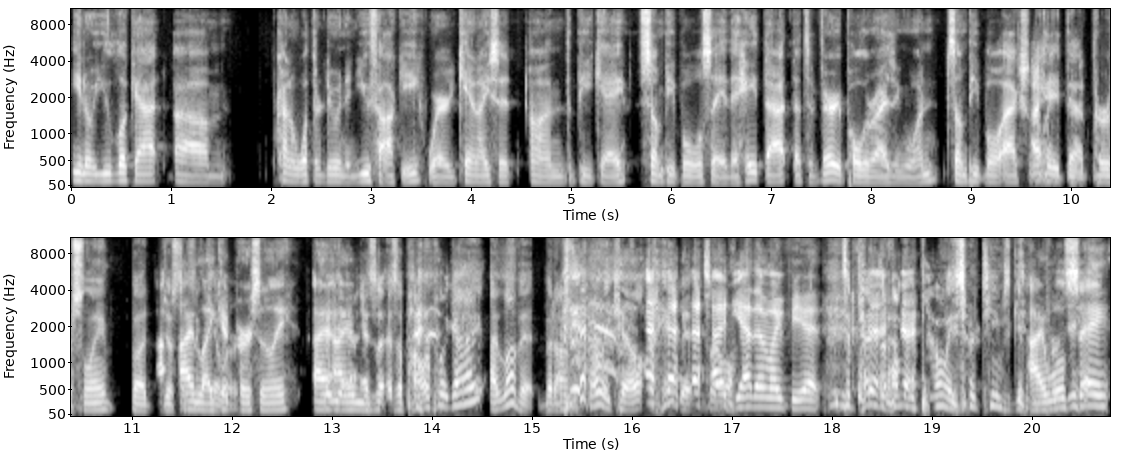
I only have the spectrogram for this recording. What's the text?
you know, you look at um, kind of what they're doing in youth hockey, where you can't ice it on the PK. Some people will say they hate that. That's a very polarizing one. Some people actually I like hate that personally, but just I like killer. it personally. I, yeah, I'm, as, a, as a power play guy, I love it, but on the penalty kill, I hate it. So yeah, that might be it. it depends on how many penalties our teams get. I will game. say,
